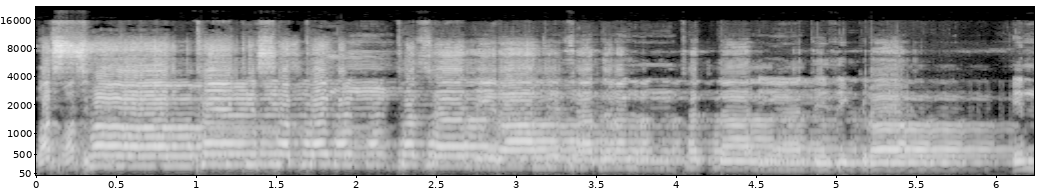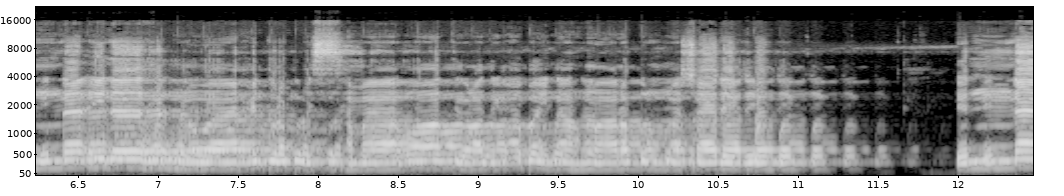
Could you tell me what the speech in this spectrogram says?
والصافات صفا فالزاجرات زجرا فالتاليات ذكرا إن إلها واحد رب السماوات والأرض وبينهما رب المشارق إنا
